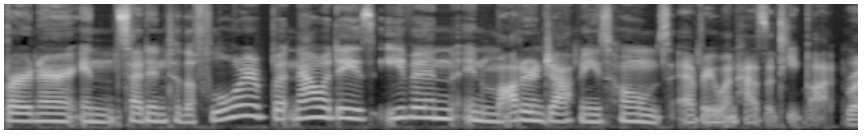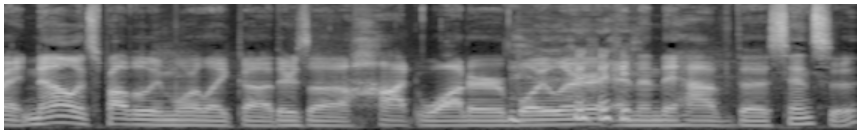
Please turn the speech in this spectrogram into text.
burner and set into the floor. But nowadays, even in modern Japanese homes, everyone has a teapot. Right now, it's probably more like uh, there's a hot water boiler, and then they have the sensu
